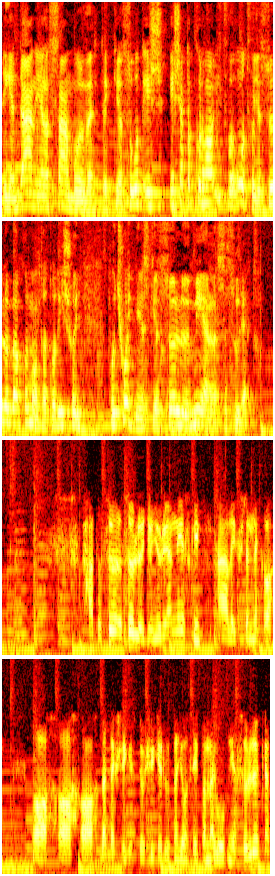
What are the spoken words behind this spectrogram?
Igen, Dániel a számból vettek ki a szót, és, és hát akkor, ha itt ott vagy a szőlőben, akkor mondhatod is, hogy, hogy hogy néz ki a szőlő, milyen lesz a szület? Hát a szőlő gyönyörűen néz ki, hála Istennek a, a, a, a betegségektől sikerült nagyon szépen megóvni a szőlőket,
